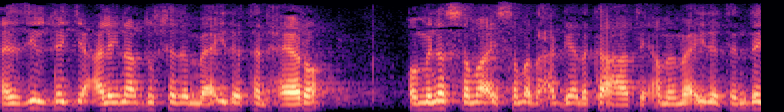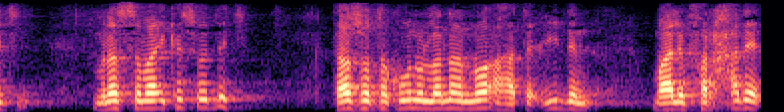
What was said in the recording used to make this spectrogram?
anzil deji calaynaa dushada maaidatan xeero oo min asamaai samada xaggeeda ka ahaatay ama maaidatan deji min asamaai ka soo deji taasoo takuunu lanaa noo ahaata ciidan maalin farxadeed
